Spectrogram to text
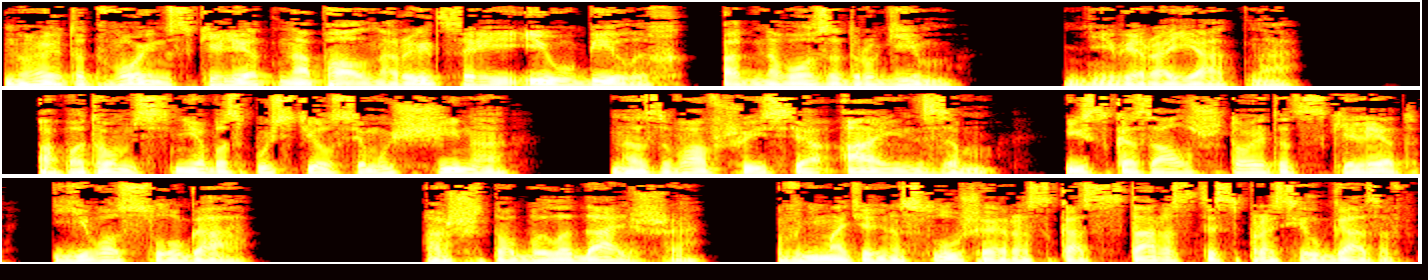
но этот воин-скелет напал на рыцарей и убил их, одного за другим. Невероятно!» А потом с неба спустился мужчина, назвавшийся Айнзом, и сказал, что этот скелет — его слуга. «А что было дальше?» Внимательно слушая рассказ старосты, спросил Газов.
